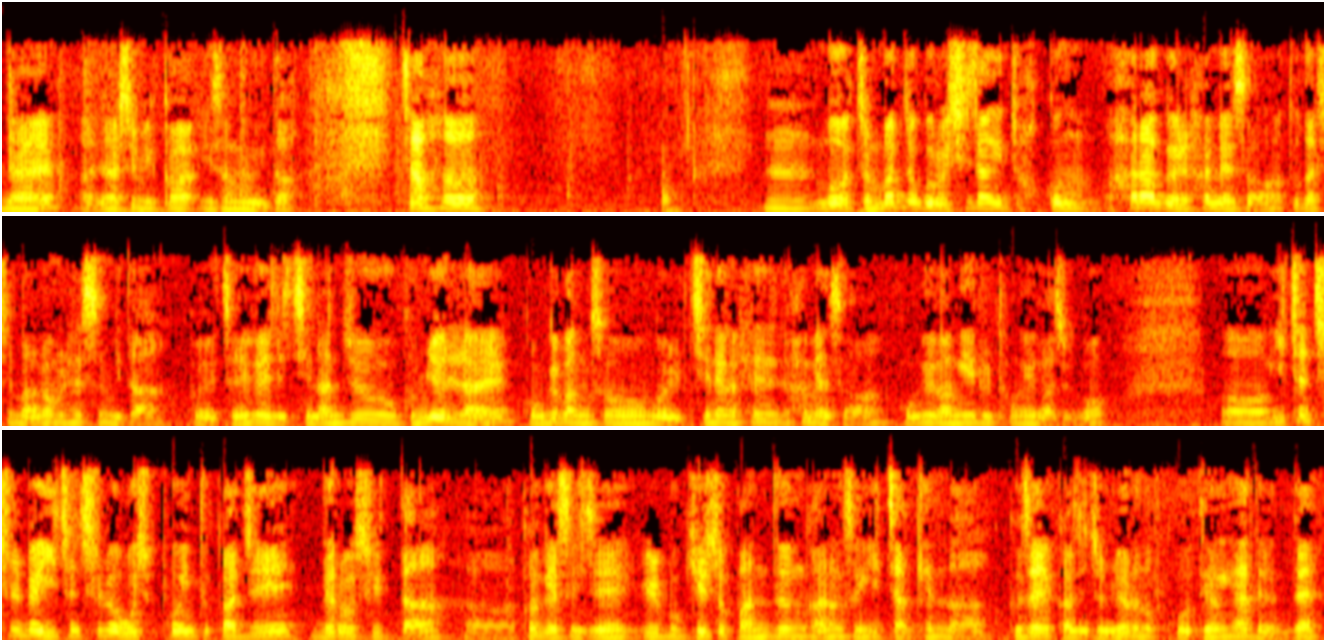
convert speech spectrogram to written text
네, 안녕하십니까 이상우입니다. 자, 어, 음, 뭐 전반적으로 시장이 조금 하락을 하면서 또 다시 마감을 했습니다. 그 저희가 이제 지난주 금요일 날 공개 방송을 진행을 해, 하면서 공개 강의를 통해 가지고 어, 2700, 2750 포인트까지 내려올 수 있다. 어, 거기에서 이제 일부 기술적 반등 가능성이 있지 않겠나. 그 자리까지 좀 열어놓고 대응해야 되는데,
